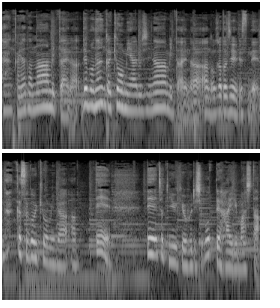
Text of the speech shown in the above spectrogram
なんか嫌だなみたいなでもなんか興味あるしなみたいなあの形でですねなんかすごい興味があってでちょっと勇気を振り絞って入りました。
